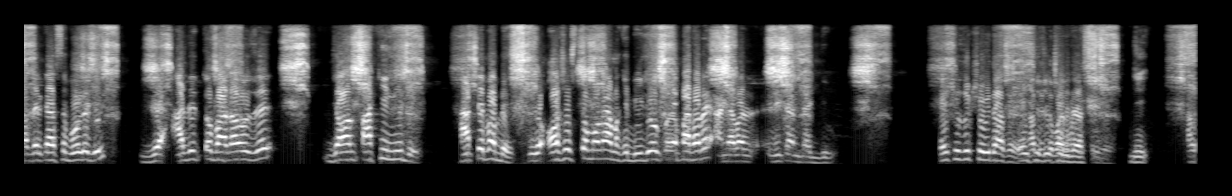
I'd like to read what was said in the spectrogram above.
তাদের কাছে বলে দিই যে, আদিত্য বাড়া হাউসে যখন পাখি নিবে, হাতে পাবে অসুস্থ মনে আমাকে ভিডিও করে পাঠাবে, আমি আবার রিটার্ন ব্যাক দিব। এই সুযোগ সুবিধা আছে এই সুযোগ সুবিধা আছে। জি। আর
